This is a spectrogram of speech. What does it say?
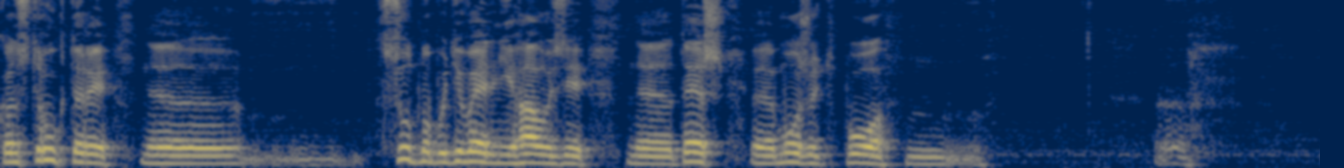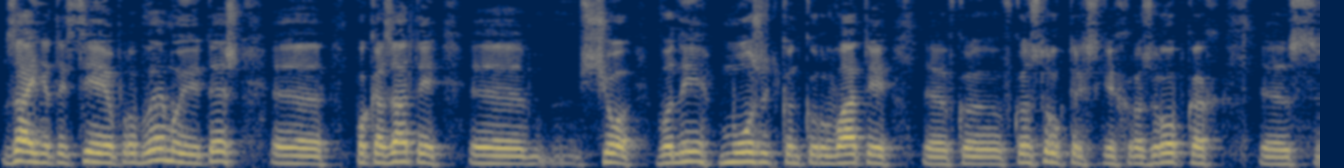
конструктори в суднобудівельній гаузі е, теж е, можуть по е, зайнятися цією проблемою і теж показати, що вони можуть конкурувати в конструкторських розробках з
